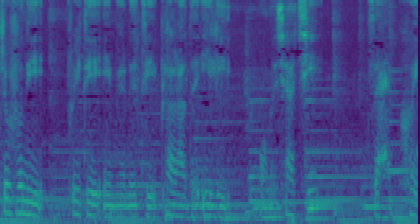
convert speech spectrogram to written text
祝福你，Pretty Immunity，漂亮的毅力。我们下期再会。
